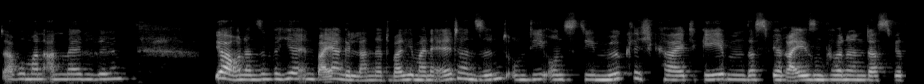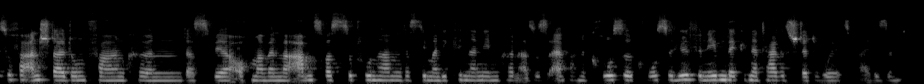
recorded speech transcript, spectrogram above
da wo man anmelden will. Ja, und dann sind wir hier in Bayern gelandet, weil hier meine Eltern sind und die uns die Möglichkeit geben, dass wir reisen können, dass wir zu Veranstaltungen fahren können, dass wir auch mal, wenn wir abends was zu tun haben, dass die mal die Kinder nehmen können. Also es ist einfach eine große, große Hilfe neben der Kindertagesstätte, wo jetzt beide sind.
